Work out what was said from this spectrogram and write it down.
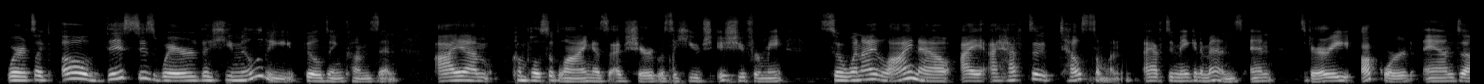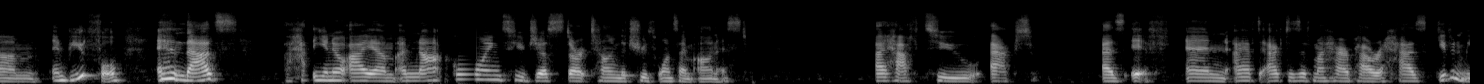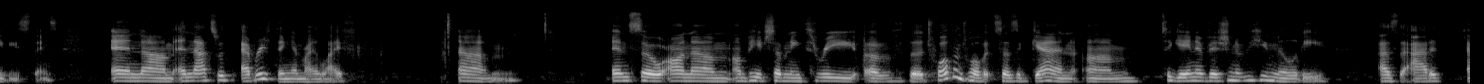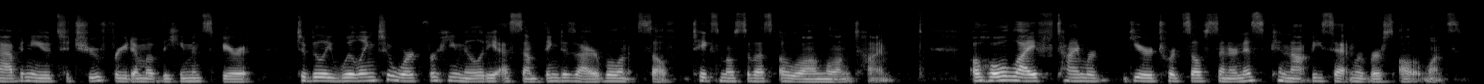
where it's like, oh, this is where the humility building comes in. I am compulsive lying, as I've shared, was a huge issue for me. So when I lie now, I, I have to tell someone, I have to make an amends. And it's very awkward and um, and beautiful. And that's you know, I am I'm not going to just start telling the truth once I'm honest. I have to act as if and i have to act as if my higher power has given me these things and um and that's with everything in my life um and so on um, on page 73 of the 12 and 12 it says again um, to gain a vision of humility as the added avenue to true freedom of the human spirit to be willing to work for humility as something desirable in itself takes most of us a long long time. A whole lifetime geared towards self-centeredness cannot be set in reverse all at once.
